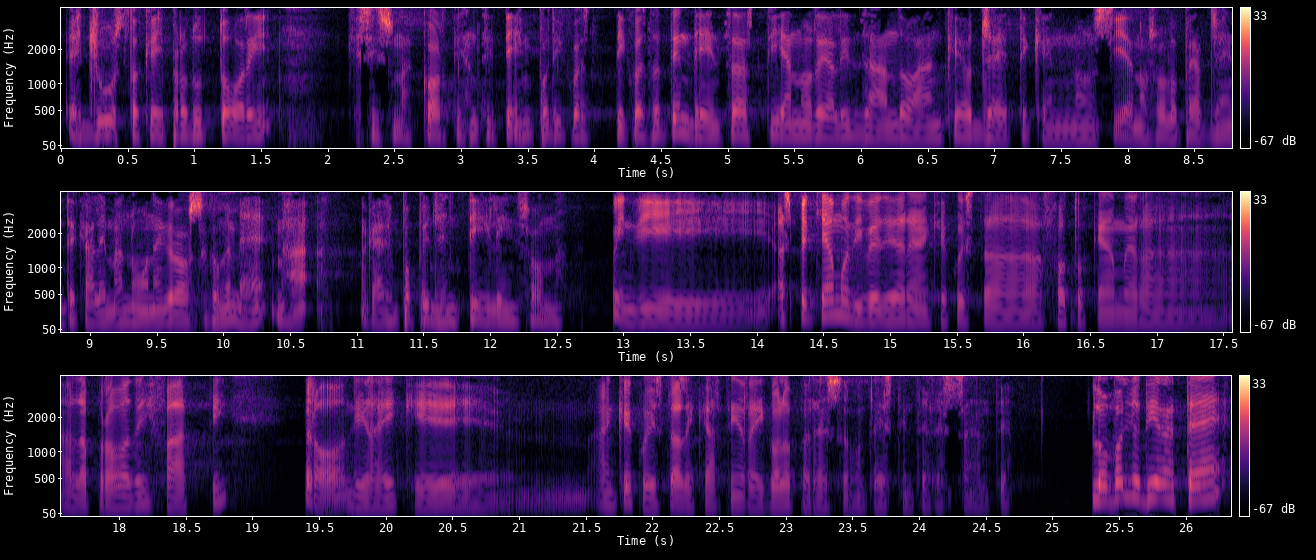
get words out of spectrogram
è giusto che i produttori, che si sono accorti anzitempo di, quest- di questa tendenza, stiano realizzando anche oggetti che non siano solo per gente che ha le manone grosse come me, ma magari un po' più gentili, insomma. Quindi aspettiamo di vedere anche questa fotocamera alla prova dei fatti però direi che mm, anche questa ha le carte in regola per essere un test interessante. Lo voglio dire a te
